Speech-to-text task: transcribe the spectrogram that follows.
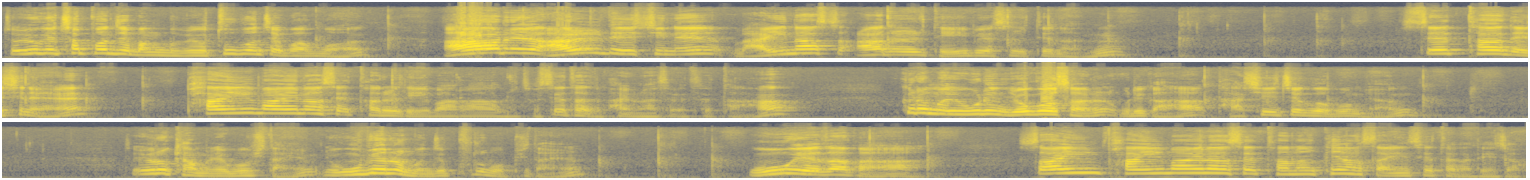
저 요게 첫 번째 방법이고 두 번째 방법은 R의 R 대신에 마이너스 R을 대입했을 때는 세타 대신에 파이 마이너스 세타를 대입하라 그렇죠. 세타 대 파이 마이너스 세타. 그러면 우리는 요것을 우리가 다시 적어보면 이렇게 한번 해봅시다. 우변을 먼저 풀어봅시다. 5에다가 사인 파이 마이너스 세타는 그냥 사인 세타가 되죠.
